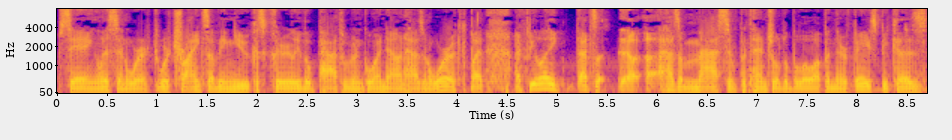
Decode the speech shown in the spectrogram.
saying, listen, we're, we're trying something new because clearly the path we've been going down hasn't worked. But I feel like that's a, uh, has a massive potential to blow up in their face because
